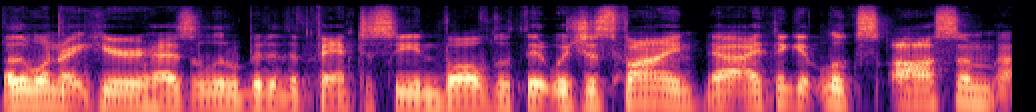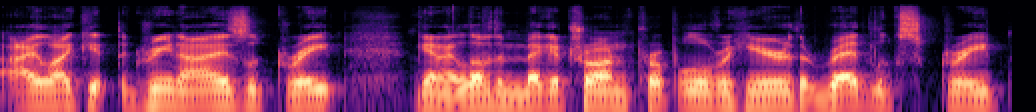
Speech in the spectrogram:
other one right here has a little bit of the fantasy involved with it, which is fine. I think it looks awesome. I like it. The green eyes look great. Again, I love the Megatron purple over here. The red looks great.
